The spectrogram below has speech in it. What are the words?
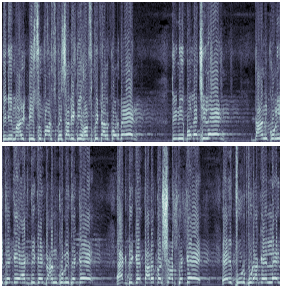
তিনি মাল্টি সুপার স্পেশালিটি হসপিটাল করবেন। তিনি বলেছিলেন, ডানকুনি থেকে একদিকে, ডানকুনি থেকে একদিকে তারকেশ্বর থেকে এই ফুরফুরাকে লেন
